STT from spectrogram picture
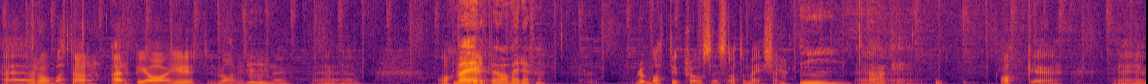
eh, robotar. RPA är ju ett vanligt Mm. nu. Eh, och, Vad är eh, RPA? Vad är det för något? Robotic Process Automation. Mm. Eh, ja, okej. Och eh, eh,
